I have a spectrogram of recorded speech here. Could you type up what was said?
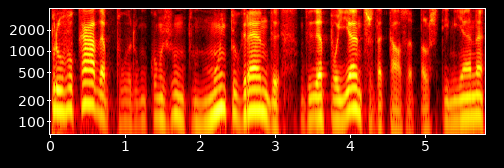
provocada por um conjunto muito grande de apoiantes da causa palestiniana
